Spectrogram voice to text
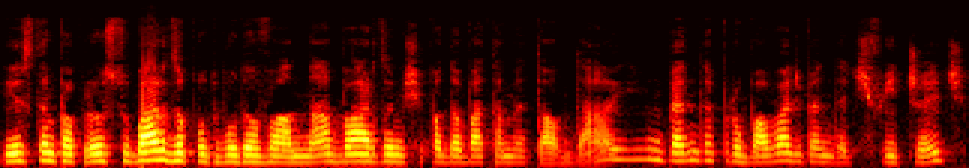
Jestem po prostu bardzo podbudowana, bardzo mi się podoba ta metoda i będę próbować, będę ćwiczyć.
